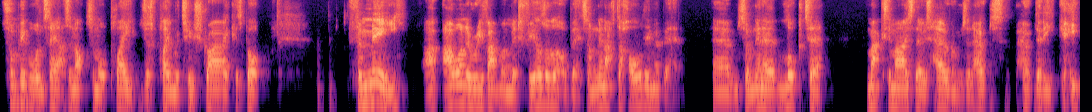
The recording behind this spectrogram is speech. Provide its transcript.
some people wouldn't say that's an optimal play, just playing with two strikers. But for me, I, I want to revamp my midfield a little bit, so I'm going to have to hold him a bit. Um, so I'm going to look to maximise those homes and hope hope that he, he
